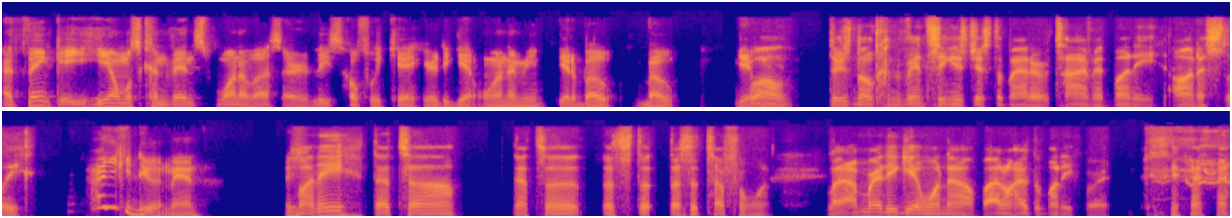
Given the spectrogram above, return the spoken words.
I think he almost convinced one of us, or at least hopefully Kit here, to get one. I mean, get a boat, boat. Get well, one there's no convincing. It's just a matter of time and money, honestly. Oh, you can do it, man. money, that's uh that's a that's the that's a tougher one. Like I'm ready to get one now, but I don't have the money for it.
